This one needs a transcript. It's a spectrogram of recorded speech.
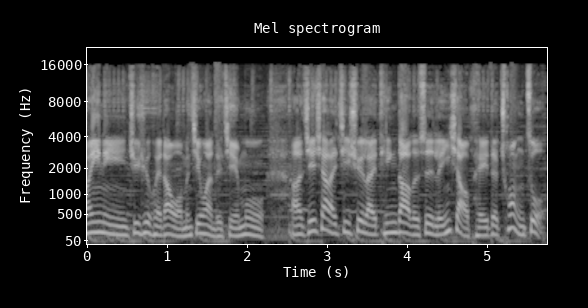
欢迎你继续回到我们今晚的节目啊！接下来继续来听到的是林小培的创作。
